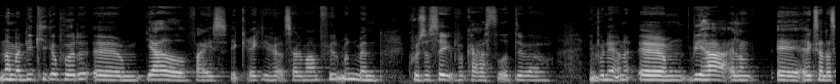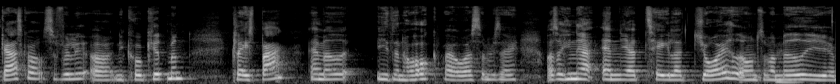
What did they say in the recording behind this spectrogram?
når man lige kigger på det. Øh, jeg havde faktisk ikke rigtig hørt særlig meget om filmen, men kunne så se på castet, at det var jo imponerende. Øh, vi har Alan, øh, Alexander Skarsgård selvfølgelig, og Nicole Kidman. Claes Bang er med. Ethan Hawke var jo også, som vi sagde. Og så hende her, Anya Taylor-Joy hedder hun, som var med i øh,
